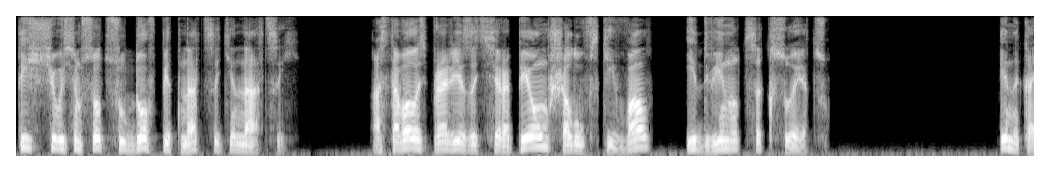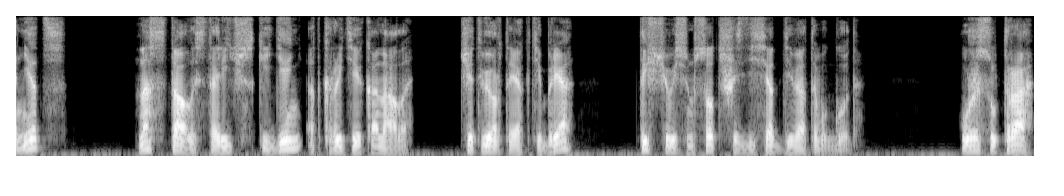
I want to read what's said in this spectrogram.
1800 судов 15 наций. Оставалось прорезать Серапеум, Шалувский вал и двинуться к Суэцу. И, наконец, настал исторический день открытия канала, 4 октября 1869 года. Уже с утра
